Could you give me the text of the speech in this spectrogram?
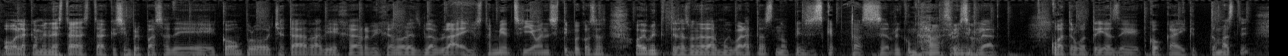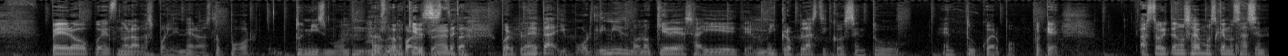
o la camioneta esta que siempre pasa de compro chatarra vieja refrigeradores bla bla ellos también se llevan ese tipo de cosas obviamente te las van a dar muy baratas no pienses que te vas a hacer rico por sí, no. Cuatro botellas de coca ahí que te tomaste. Pero pues no lo hagas por el dinero, hazlo por tú mismo. No, Hazlo no por el quieres estar- planeta. por el planeta y por ti mismo. No quieres ahí eh, microplásticos en tu, en tu cuerpo. Porque hasta ahorita no sabemos qué nos hacen.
